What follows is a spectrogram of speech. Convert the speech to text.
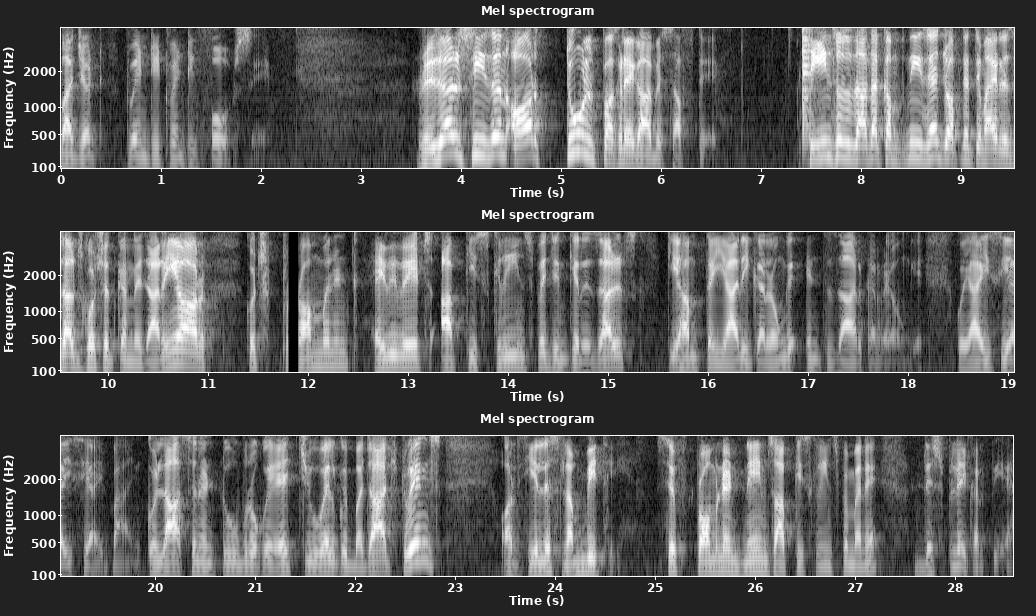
बजट 2024 से। रिज़ल्ट सीज़न और तूल पकड़ेगा अब इस हफ़्ते। 300 से ज़्यादा कंपनीज़ हैं जो अपने तिमाही रिजल्ट्स घोषित करने जा रही हैं और कुछ प्रोमिनेंट हैवीवेट्स आपकी स्क्रीन पे जिनके रिजल्ट्स की हम तैयारी कर रहे होंगे, इंतज़ार कर रहे होंगे। कोई आईसीआईसीआई बैंक कोई लासन एंड टूब्रो कोई एच कोई बजाज ट्विंस और ये लिस्ट लंबी थी। सिर्फ़ प्रोमिनेंट नेम्स आपकी स्क्रीन पे मैंने डिस्प्ले कर दिए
